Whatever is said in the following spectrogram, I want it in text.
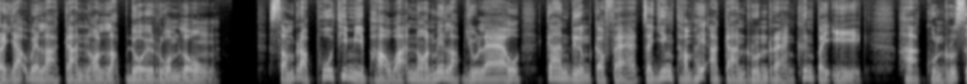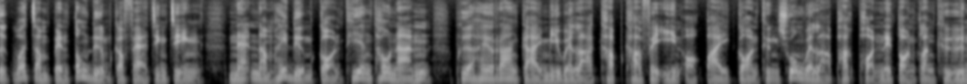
ระยะะเวลาการนอนหลับโดยรวมลงสำหรับผู้ที่มีภาวะนอนไม่หลับอยู่แล้ว การดื่มกาแฟจะยิ่งทำให้อาการรุนแรงขึ้นไปอีก หากคุณรู้สึกว่าจำเป็นต้องดื่มกาแฟจริง ๆ แนะนำให้ดื่มก่อนเที่ยงเท่านั้น เพื่อให้ร่างกายมีเวลาขับคาเฟอีนออกไปก่อนถึงช่วงเวลาพักผ่อนในตอนกลางคืน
